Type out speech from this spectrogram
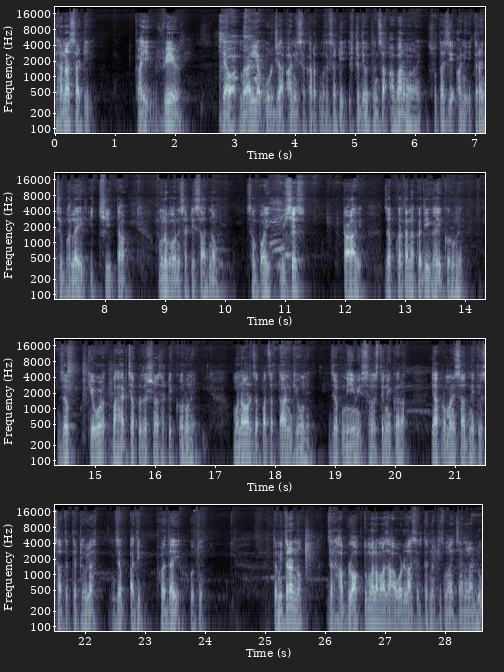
ध्यानासाठी काही वेळ द्यावा. मिळालेल्या ऊर्जा आणि सकारात्मकतेसाठी इष्टदेवतांचा आभार मानावे. स्वतःची आणि इतरांची भलाई इच्छिता मनोभावनेसाठी साधना संपवावी. विशेष टाळावे. जप करताना कधी घाई करू नये. जप केवळ बाहेरच्या प्रदर्शनासाठी करू नये. मनावर जपाचा ताण घेऊ नये. जप नेहमी सहजतेने करा. याप्रमाणे साधनेतील सातत्य ठेवल्यास जप अधिक फळदायी होतो. तर मित्रांनो जर हा ब्लॉग तुम्हाला माझा आवडला असेल तर नक्कीच माझ्या चॅनलला do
